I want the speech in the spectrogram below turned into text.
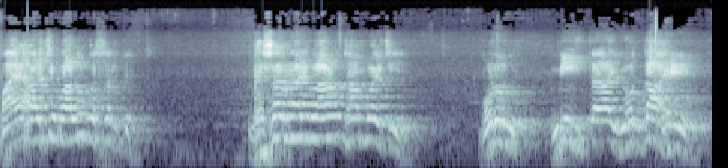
पायाखालची वाळू घसरते. घसरणारी वाळू थांबवायची. म्हणून मी इथं योद्धा आहे.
